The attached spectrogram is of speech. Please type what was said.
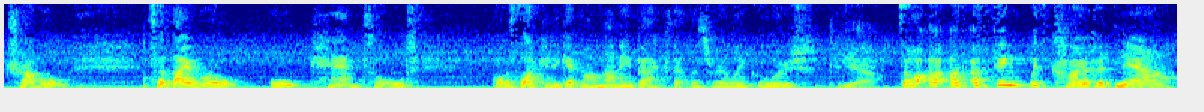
travel, so they were all, all cancelled. I was lucky to get my money back. That was really good. Yeah. So I, I- think with COVID now,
